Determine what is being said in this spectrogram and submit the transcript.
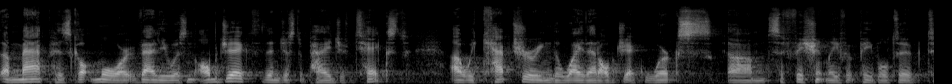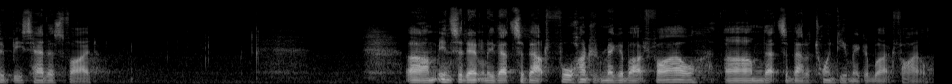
a map has got more value as an object than just a page of text. Are we capturing the way that object works um, sufficiently for people to, to be satisfied? Um, incidentally, that's about 400 megabyte file. Um, that's about a 20 megabyte file.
